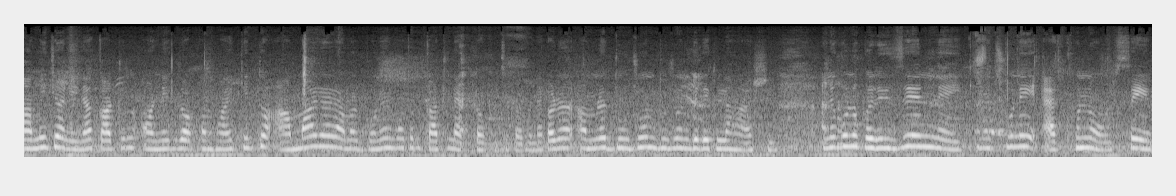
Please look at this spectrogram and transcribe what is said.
আমি জানি না কার্টুন অনেক রকম হয় কিন্তু আমার আর আমার বোনের মতন কার্টুন একটাও খুঁজে পাবে না কারণ আমরা দুজন দুজনকে দেখলে হাসি। মানে কোনো রিজন নেই কিছু নেই এখনও সেম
